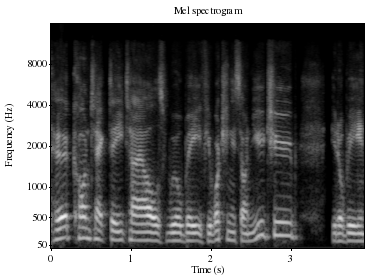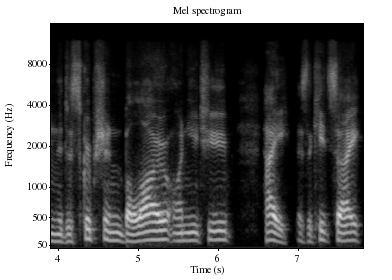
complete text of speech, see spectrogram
her contact details will be if you're watching this on YouTube, it'll be in the description below on YouTube. Hey, as the kids say,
